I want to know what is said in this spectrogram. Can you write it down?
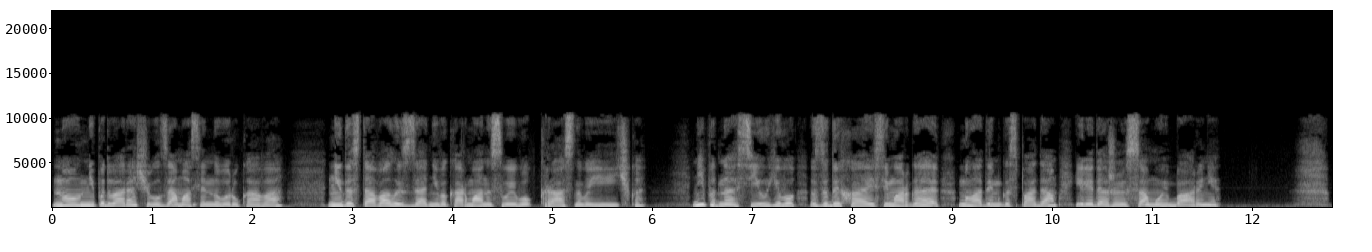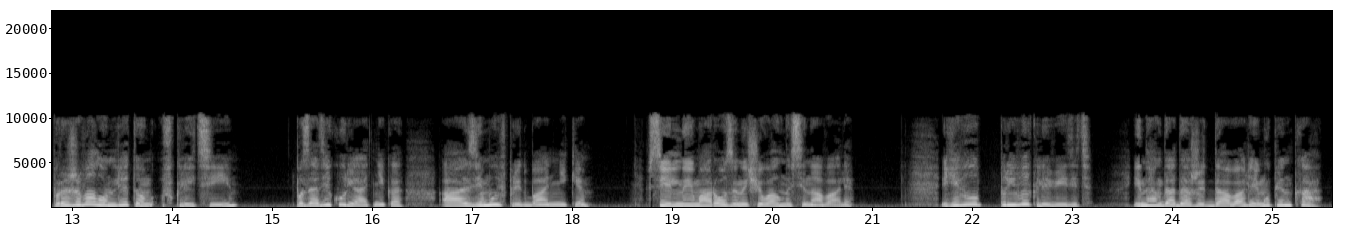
но он не подворачивал замасленного рукава, не доставал из заднего кармана своего красного яичка, не подносил его, задыхаясь и моргая молодым господам или даже самой барыне. Проживал он летом в клети, позади курятника, а зимой в предбаннике. В сильные морозы ночевал на сеновале. Его привыкли видеть, иногда даже давали ему пинка —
